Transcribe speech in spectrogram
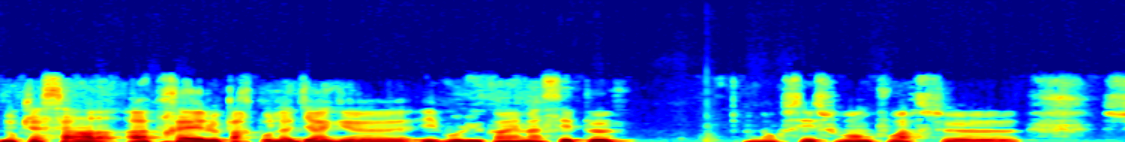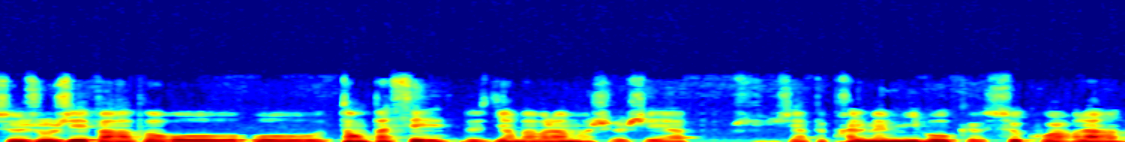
donc à ça. Après, le parcours de la Diag euh, évolue quand même assez peu. Donc c'est souvent de pouvoir se, jauger par rapport au, temps passé, de se dire, bah voilà, moi j'ai à, à peu près le même niveau que ce coureur-là.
